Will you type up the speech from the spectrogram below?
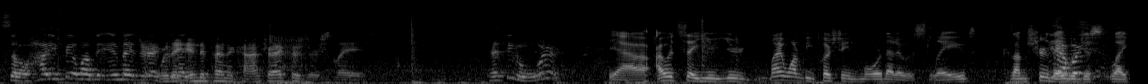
So how do you feel about the impact director? Were they Like, independent contractors or slaves? That's even worse. Yeah, I would say you you you might want to be pushing more that it was slaves, because I'm sure they Yeah, would just like,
